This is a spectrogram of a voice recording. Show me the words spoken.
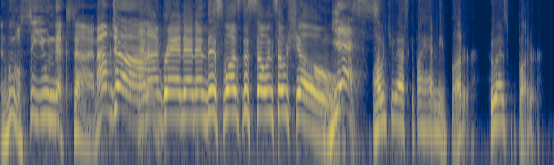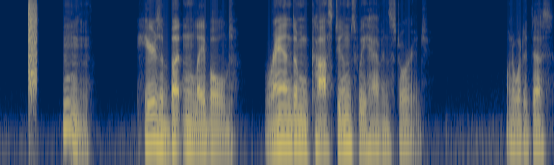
And we will see you next time. I'm John. And I'm Brandon, and this was the So and So Show. Yes! Why would you ask if I had any butter? Who has butter? Hmm. Here's a button labeled Random Costumes We Have in Storage. Wonder what it does.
